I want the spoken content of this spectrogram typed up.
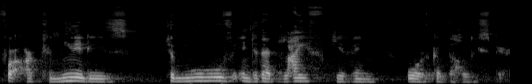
for our communities to move into that life giving work of the Holy Spirit?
